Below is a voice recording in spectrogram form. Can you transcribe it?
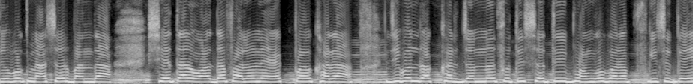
যুবক নাসর বান্দা, সে তার ওয়াদা পালনে এক পাও খারাপ জীবন রক্ষার জন্য প্রতিশ্রুতি ভঙ্গ করা কিছুতেই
